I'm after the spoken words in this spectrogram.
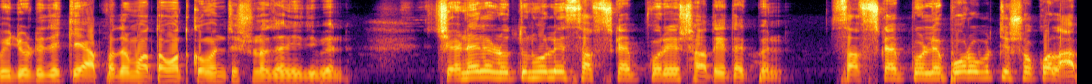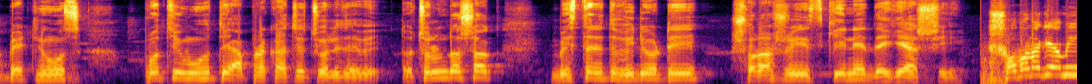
ভিডিওটি দেখে আপনাদের মতামত কমেন্টে শোনা জানিয়ে দিবেন। চ্যানেলে নতুন হলে সাবস্ক্রাইব করে সাথেই থাকবেন। সাবস্ক্রাইব করলে পরবর্তী সকল আপডেট নিউজ প্রতি মুহূর্তে আপনার কাছে চলে যাবে। তো চলুন দর্শক, বিস্তারিত ভিডিওটি সরাসরি স্ক্রিনে দেখে আসি। সবার আগে আমি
